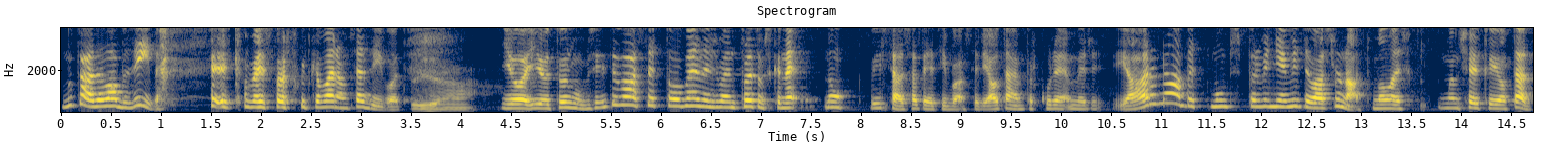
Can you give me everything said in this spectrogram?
nu, tāda laba dzīve, ka mēs varbūt ka varam sadzīvot. Jā. Jo, jo tur mums izdevās ar to menedžmentu. Protams, ka ne, nu, visās attiecībās ir jautājumi, par kuriem ir jārunā, bet mums par viņiem izdevās runāt. Man liekas, man šķiet, ka jau tad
